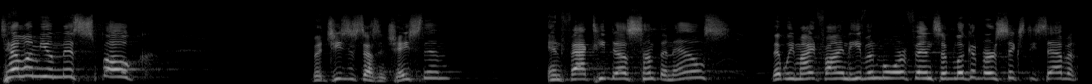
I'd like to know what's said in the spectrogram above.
Tell them you misspoke. But Jesus doesn't chase them. In fact, he does something else that we might find even more offensive. Look at verse 67.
